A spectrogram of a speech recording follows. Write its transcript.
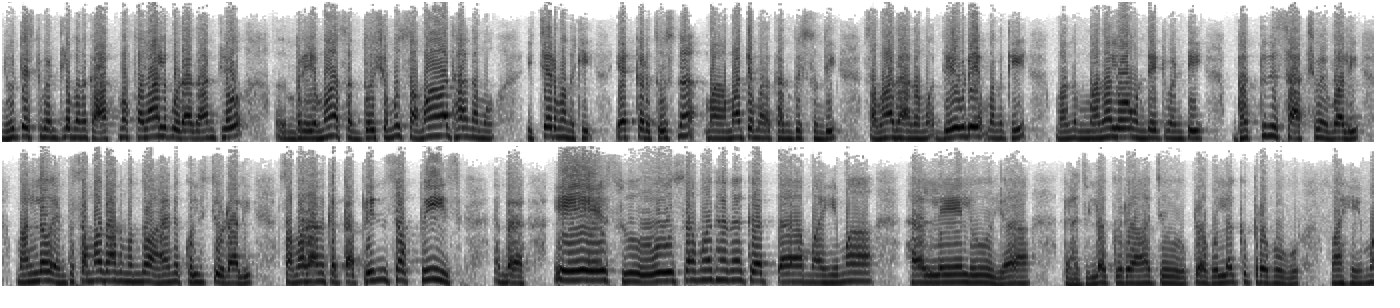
న్యూ టెస్ట్మెంట్లో మనకు ఆత్మ ఫలాలు కూడా దాంట్లో ప్రేమ సంతోషము సమాధానము ఇచ్చారు మనకి. ఎక్కడ చూసినా మా మాటే మనకు కనిపిస్తుంది సమాధానము. దేవుడే మనకి మన మనలో ఉండేటువంటి భక్తిని సాక్ష్యం ఇవ్వాలి. మనలో ఎంత సమాధానం ఉందో ఆయన కొలిచి చూడాలి. సమాధానకర్త ప్రిన్స్ ఆఫ్ పీస్ ఏసు సమాధానకర్త మహిమ. హల్లేలుయ. రాజులకు రాజు ప్రభులకు ప్రభువు మహిమ.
